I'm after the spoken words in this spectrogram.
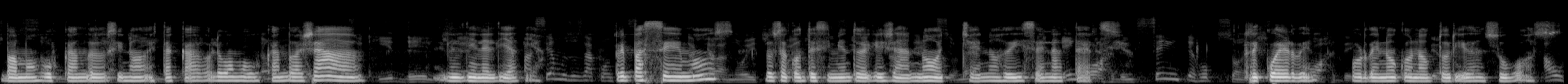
vamos buscando, si no está acá, lo vamos buscando allá en el día a día. Repasemos los acontecimientos de aquella noche, nos dice Natercio. Recuerden, ordenó con autoridad en su voz.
